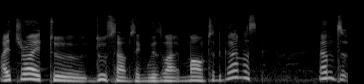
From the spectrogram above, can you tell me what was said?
I try to do something with my mounted gunners, and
